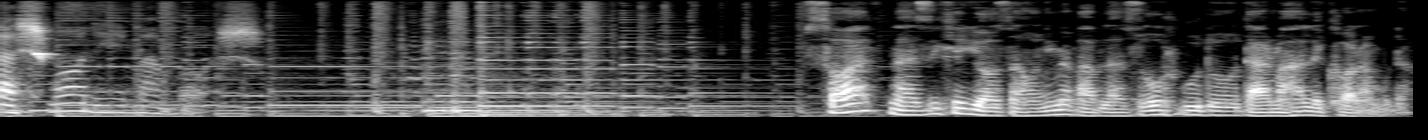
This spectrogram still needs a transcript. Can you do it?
چشمان من باش ساعت نزدیک یازده قبل از ظهر بود و در محل کارم بودم.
